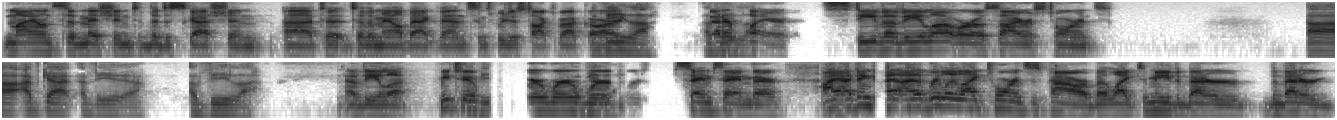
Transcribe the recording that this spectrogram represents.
my own submission to the discussion uh, to to the mailbag. Then, since we just talked about guard, Avila. better Avila. player, Steve Avila or O'Cyrus Torrence? Uh, I've got Avila. Avila. Avila. Me too. Avila. We're we're, we're we're same same there. I, I think I, I really like Torrence's power, but like to me, the better the better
